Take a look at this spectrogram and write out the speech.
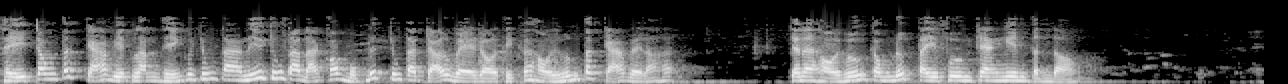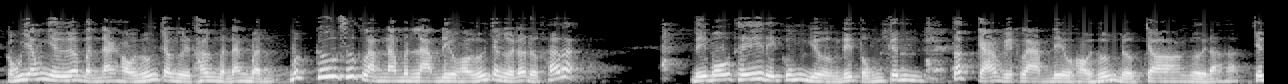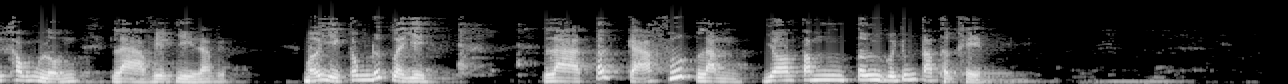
Thì trong tất cả việc lành thiện của chúng ta, Nếu chúng ta đã có mục đích Chúng ta trở về rồi, Thì có hồi hướng tất cả về đó hết. Cho nên hồi hướng công đức Tây Phương trang nghiêm tịnh độ. Cũng giống như mình đang hồi hướng cho người thân, Mình đang bệnh. Bất cứ phước lành nào mình làm Đều hồi hướng cho người đó được hết á. Đi bố thí, đi cúng dường, đi tụng kinh Tất cả việc làm đều hồi hướng được cho người đó hết Chứ không luận là việc gì ra việc Bởi vì công đức là gì? là tất cả phước lành do tâm tư của chúng ta thực hiện.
